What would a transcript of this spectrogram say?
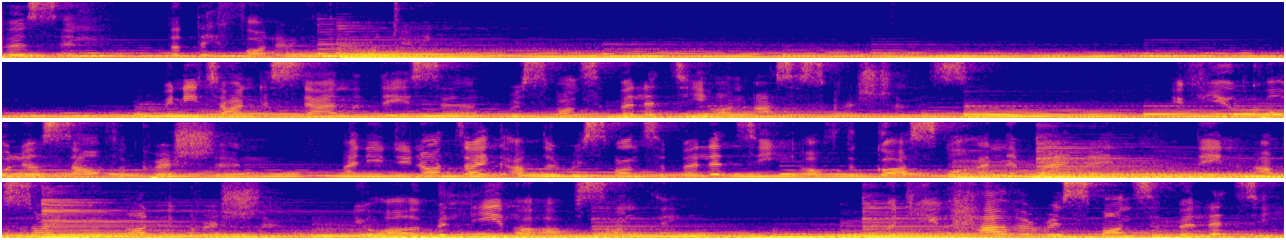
person that they're following are responsibility on us as Christians. If you call yourself a Christian and you do not take up the responsibility of the gospel and the mandate, then I'm sorry, you're not a Christian. You are a believer of something. But you have a responsibility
